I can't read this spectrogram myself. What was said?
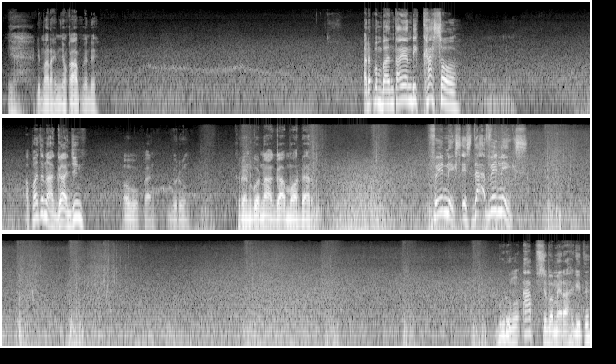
Ya dimarahin nyokapnya deh. Ada pembantaian di castle. Apa itu naga anjing? Oh bukan, burung. Keren gua naga modar. Phoenix, is that Phoenix? Burung aps coba merah gitu.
